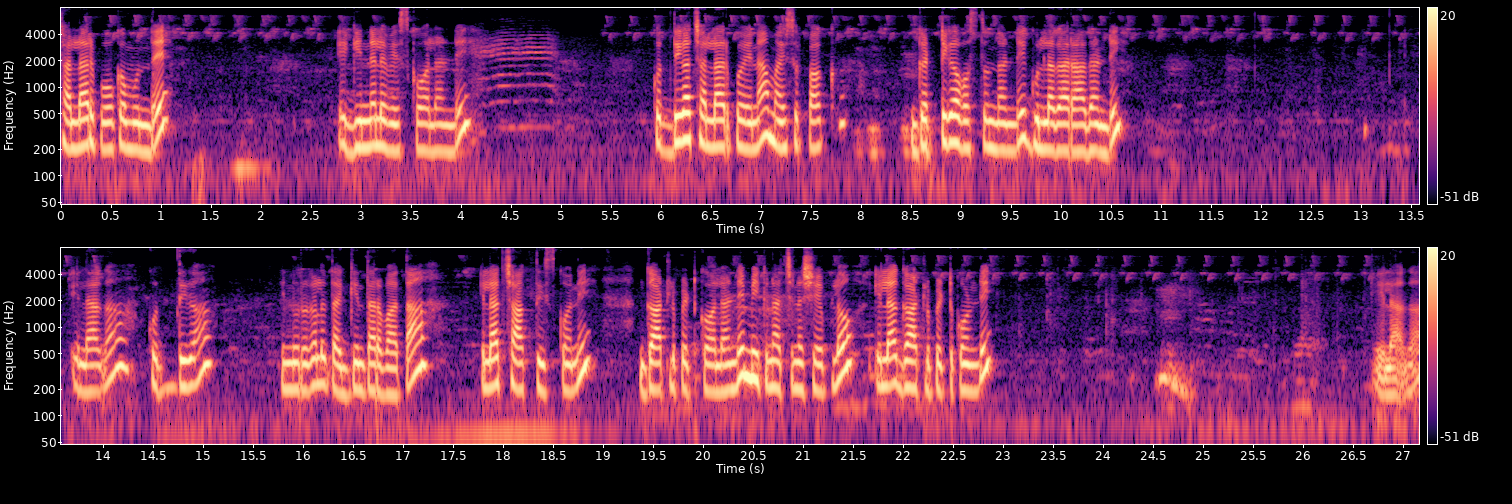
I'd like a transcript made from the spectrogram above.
చల్లారిపోకముందే ఈ గిన్నెలో వేసుకోవాలండి. కొద్దిగా చల్లారిపోయిన మైసూర్పాక్ గట్టిగా వస్తుందండి గుల్లగా రాదండి. ఇలాగా కొద్దిగా ఈ నురగలు తగ్గిన తర్వాత ఇలా చాక్ తీసుకొని ఘాట్లు పెట్టుకోవాలండి. మీకు నచ్చిన షేప్లో ఇలా ఘాట్లు పెట్టుకోండి. ఇలాగా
